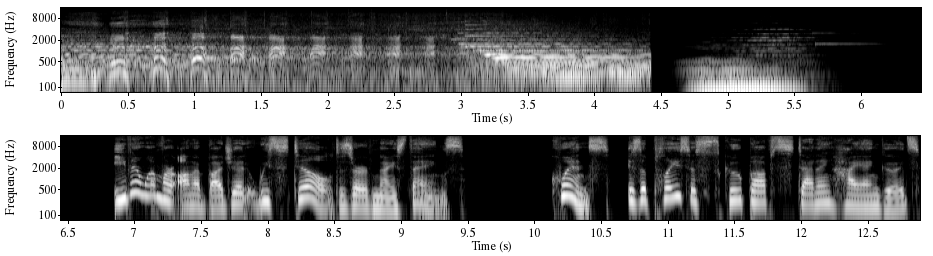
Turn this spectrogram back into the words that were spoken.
Even when we're on a budget, we still deserve nice things. Quince is a place to scoop up stunning high-end goods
